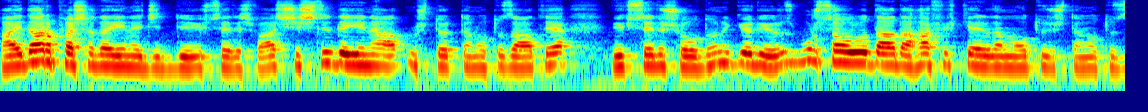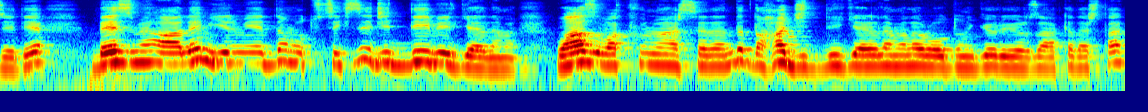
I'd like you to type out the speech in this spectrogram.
Haydarpaşa'da yine ciddi yükseliş var. Şişli'de yine 64'ten 36'ya yükseliş olduğunu görüyoruz. Bursa Uludağ'da hafif gerileme 33'ten 37'ye. Bezmi Alem 27'den 38'e ciddi bir gerileme. Bazı vakıf üniversitelerinde daha ciddi gerilemeler olduğunu görüyoruz arkadaşlar.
